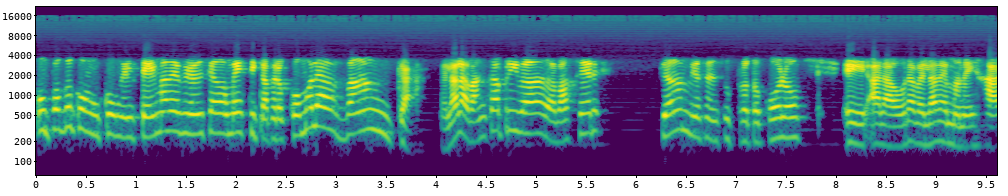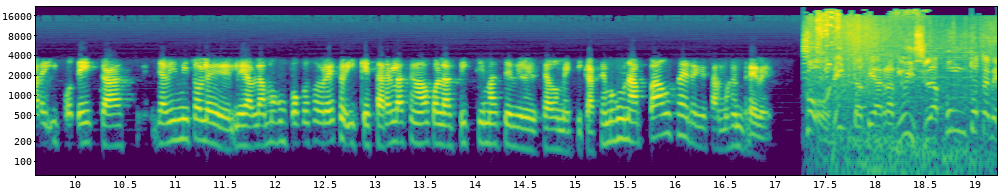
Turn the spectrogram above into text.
un poco con, con el tema de violencia doméstica, pero cómo la banca, ¿verdad? La banca privada va a hacer cambios en sus protocolos eh, a la hora, ¿verdad?, de manejar hipotecas. Ya mismito le, hablamos un poco sobre eso y que está relacionado con las víctimas de violencia doméstica. Hacemos una pausa y regresamos en breve. Conéctate a radioisla.tv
